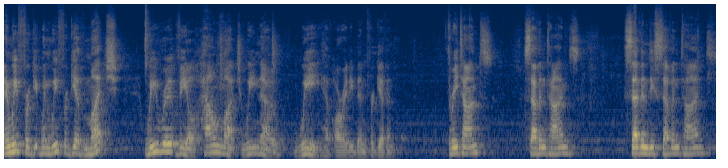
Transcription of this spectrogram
And we forgive, when we forgive much, we reveal how much we know we have already been forgiven. Three times, seven times, 77 times,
